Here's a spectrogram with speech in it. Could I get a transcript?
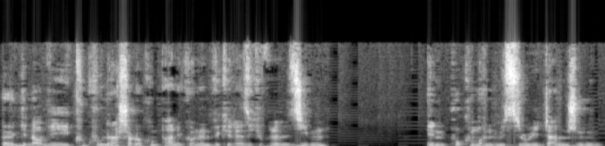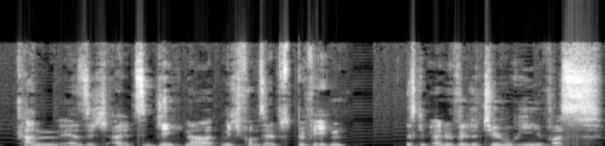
Äh, genau wie Kokuna Sherlock Panikon entwickelt er sich auf Level 7. In Pokémon Mystery Dungeon kann er sich als Gegner nicht von selbst bewegen. Es gibt eine wilde Theorie, was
